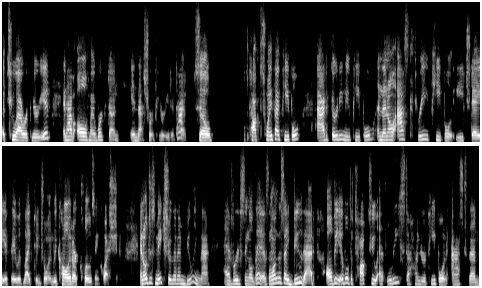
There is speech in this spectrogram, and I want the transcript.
a two hour period and have all of my work done in that short period of time. So talk to 25 people, add 30 new people, and then I'll ask three people each day if they would like to join. We call it our closing question. And I'll just make sure that I'm doing that every single day. As long as I do that, I'll be able to talk to at least 100 people and ask them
